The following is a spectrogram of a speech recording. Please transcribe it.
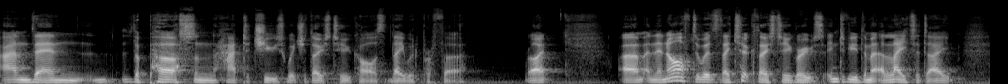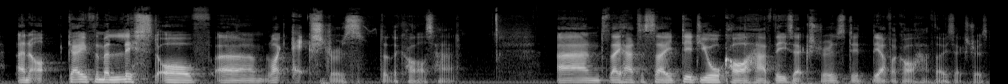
and then the person had to choose which of those two cars they would prefer, right? Um, and then afterwards, they took those two groups, interviewed them at a later date, and uh, gave them a list of um, like extras that the cars had and they had to say, did your car have these extras? Did the other car have those extras?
